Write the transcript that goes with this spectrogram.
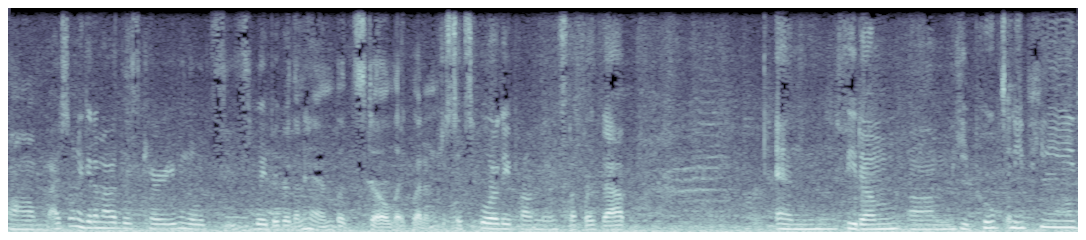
Um, I just want to get him out of this carrier, even though it's, it's way bigger than him, but still, like, let him just explore the apartment and stuff like that. And feed him. Um, he pooped and he peed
